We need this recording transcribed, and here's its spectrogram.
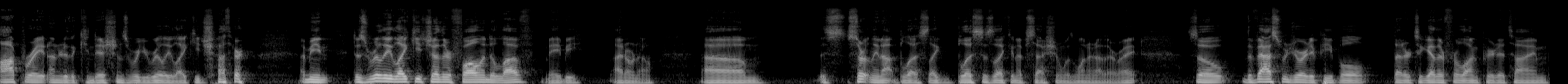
operate under the conditions where you really like each other. I mean, does really like each other fall into love? Maybe. I don't know. Um, it's certainly not bliss. Like bliss is like an obsession with one another, right? So the vast majority of people that are together for a long period of time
